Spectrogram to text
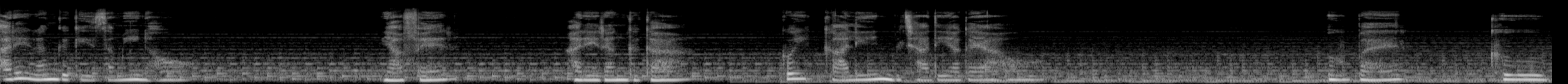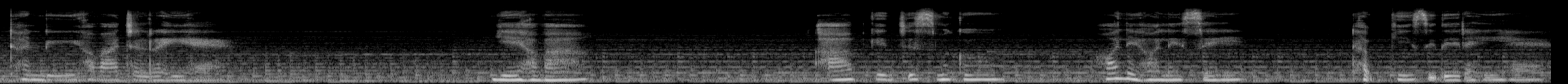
हरे रंग की ज़मीन हो या फिर हरे रंग का कोई कालीन बिछा दिया गया हो। ऊपर खूब ठंडी हवा चल रही है। ये हवा आपके जिस्म को हौले हौले से ठपकी सी दे रही है।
